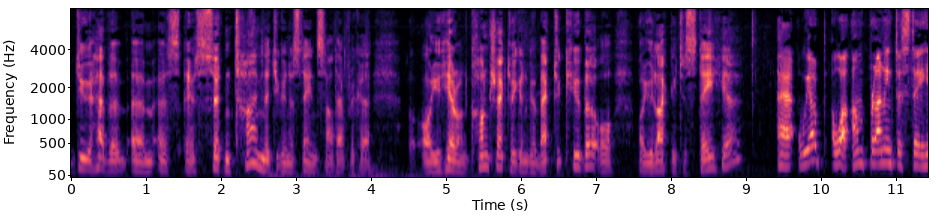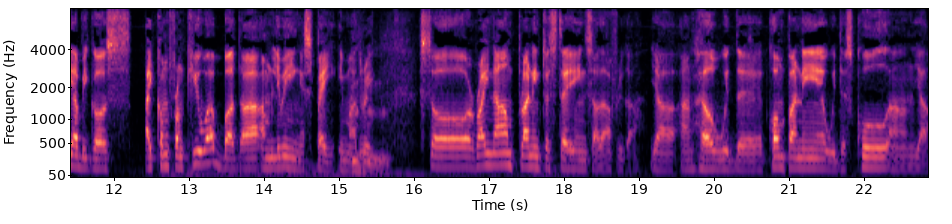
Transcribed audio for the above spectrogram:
do you have a, um, a a certain time that you're going to stay in South Africa? Are you here on contract? Are you going to go back to Cuba, or are you likely to stay here? Uh, we are well. I'm planning to stay here because I come from Cuba, but uh, I'm living in Spain, in Madrid. So right now I'm planning to stay in South Africa. Yeah, and help with the company, with the school, and yeah,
